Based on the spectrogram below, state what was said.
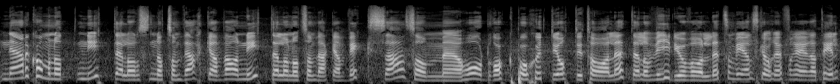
när det kommer något nytt eller något som verkar vara nytt eller något som verkar växa som eh, hårdrock på 70-80-talet eller videovåldet som vi älskar att referera till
